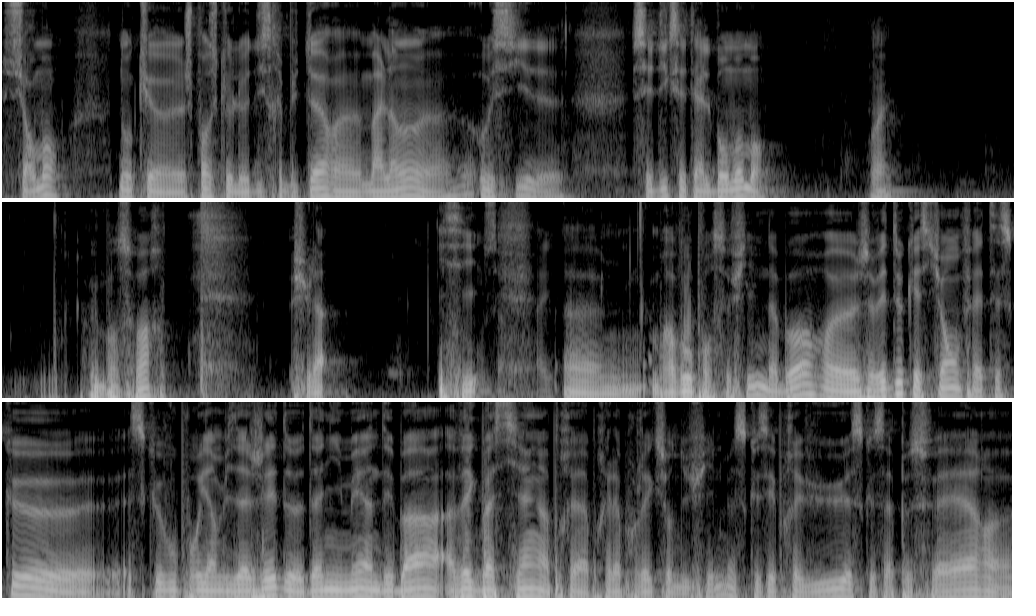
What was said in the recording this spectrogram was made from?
sûrement. Donc je pense que le distributeur malin aussi s'est dit que c'était le bon moment. Ouais. bonsoir. Je suis là, ici. Euh, bravo pour ce film d'abord. Euh, j'avais deux questions en fait. Est-ce que, est que vous pourriez envisager d'animer un débat avec Bastien après, après la projection du film? Est-ce que c'est prévu? Est-ce que ça peut se faire? Euh,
